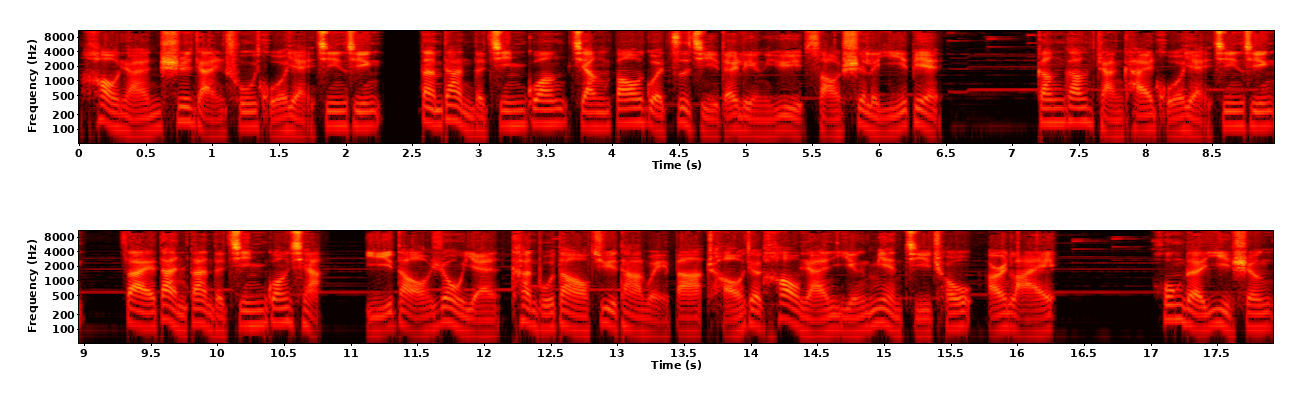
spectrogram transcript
浩然施展出火眼金睛，淡淡的金光将包裹自己的领域扫视了一遍。刚刚展开火眼金睛，在淡淡的金光下。一道肉眼看不到巨大尾巴朝着浩然迎面急抽而来，轰的一声，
